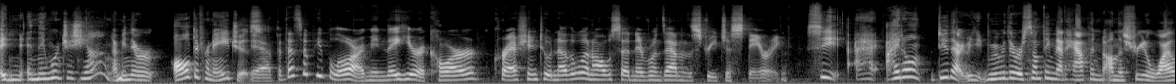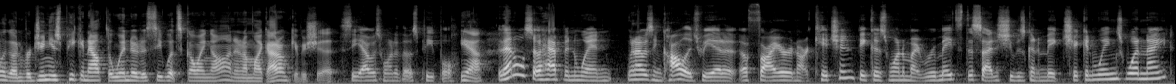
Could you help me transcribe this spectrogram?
and, and they weren't just young i mean they were all different ages Yeah, but that's how people are. I mean, they hear a car crash into another one, all of a sudden everyone's out on the street just staring. see I, I don't do that remember there was something that happened on the street a while ago and virginia's peeking out the window to see what's going on and i'm like i don't give a shit See, I was one of those people. Yeah. That also happened when when I was in college. We had a, a fire in our kitchen because one of my roommates decided she was going to make chicken wings one night,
